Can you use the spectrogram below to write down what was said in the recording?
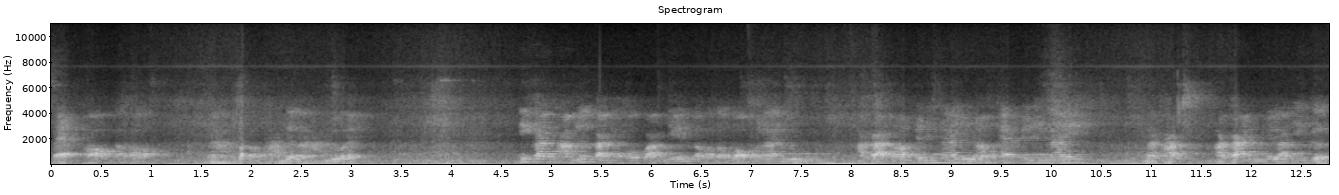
แสบท้องกระเพาะนะก็ต้องถามเรื่องอาหารด้วย นี่การถามเรื่องการกระทบความเย็นเราก็ต้องบอกเวลาอยู่ อากาศร้อนเป็นยังไงอยู่น้องแอร์เป็นยังไงนะครับอาการเวลาที่เกิด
